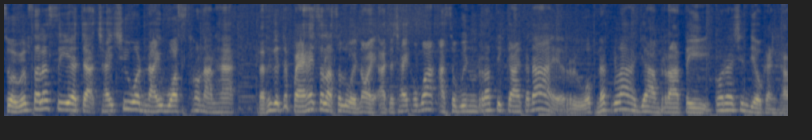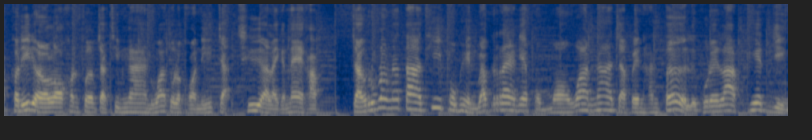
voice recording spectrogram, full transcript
ส่วนเว็บไซต์รัสเซียจะใช้ชื่อว่า Night Watch เท่านั้นฮะ แต่ถ้าเกิดจะแปลให้สลัดสลวยหน่อยอาจจะใช้คำว่าอัศวินรัตติการก็ได้ หรือว่านักล่ายามราตรีก็ได้เช่นเดียวกันครับคราวนี้เดี๋ยวเรารอคอนเฟิร์มจากทีมงานว่าตัวละครนี้จะชื่ออะไรกันแน่ครับจากรูปร่างหน้าตาที่ผมเห็นแวบแรกเนี่ยผมมองว่าน่าจะเป็นฮันเตอร์หรือผู้ไล่ล่าเพศหญิง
